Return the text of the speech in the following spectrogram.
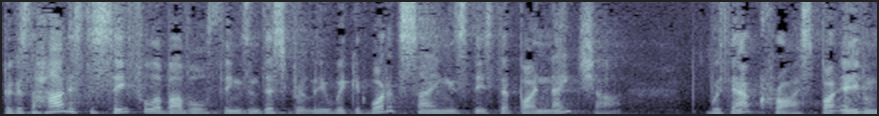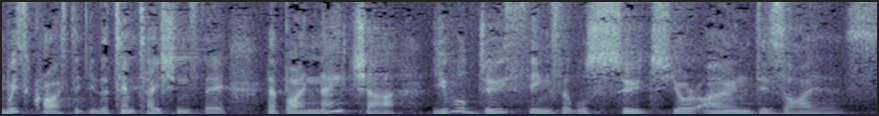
Because the heart is deceitful above all things and desperately wicked. What it's saying is this that by nature, without Christ, by, even with Christ, the temptation's there, that by nature, you will do things that will suit your own desires.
